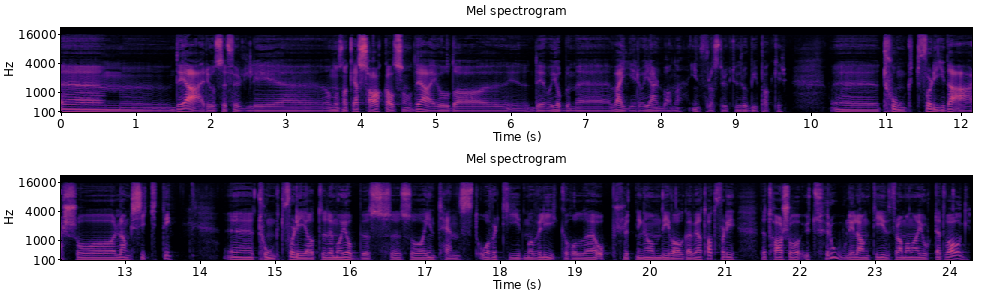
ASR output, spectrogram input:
um, det er jo selvfølgelig uh, Og nå snakker jeg sak, altså. Det er jo da eh, det å jobbe med veier og jernbane, infrastruktur og bypakker. Uh, tungt fordi det er så langsiktig. eh, tungt fordi at det må jobbes så intenst over tid med å vedlikeholde oppslutninga om de valgene vi har tatt. Fordi det tar så utrolig lang tid fra man har gjort et valg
